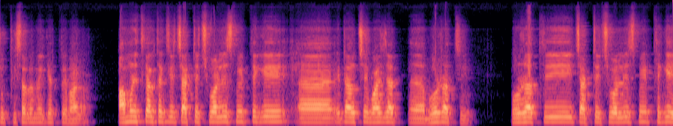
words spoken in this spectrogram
চুক্তি সাধনের ক্ষেত্রে ভালো। অমৃতকাল থাকছে চারটে চুয়াল্লিশ মিনিট থেকে এটা হচ্ছে ভোররাত্রি। ভোররাত্রি চারটে চুয়াল্লিশ মিনিট থেকে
